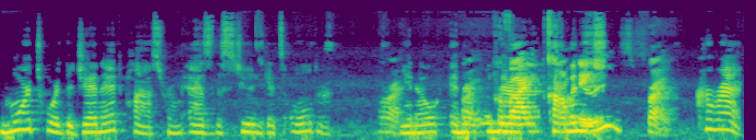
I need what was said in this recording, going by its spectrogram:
more toward the gen ed classroom as the student gets older. Right. You know, and right. providing accommodations. Right. Correct.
